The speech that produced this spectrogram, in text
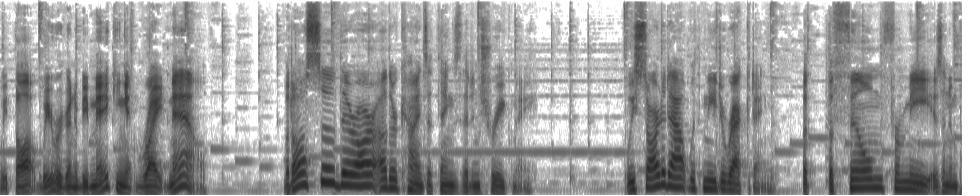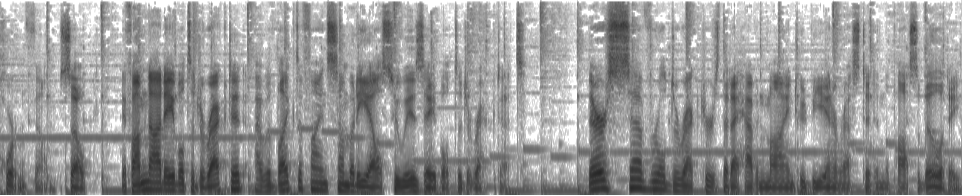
We thought we were going to be making it right now. But also, there are other kinds of things that intrigue me. We started out with me directing, but the film for me is an important film, so if I'm not able to direct it, I would like to find somebody else who is able to direct it. There are several directors that I have in mind who'd be interested in the possibility.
